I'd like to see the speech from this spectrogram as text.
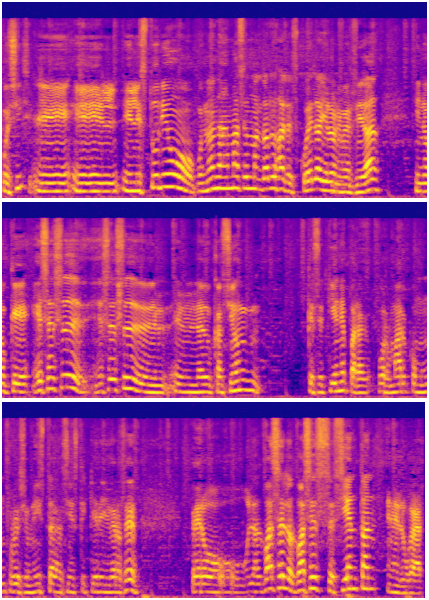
pues sí, eh, el, el, estudio, pues no nada más es mandarlos a la escuela y a la universidad, sino que esa es, esa es la educación que se tiene para formar como un profesionista, así es que quiere llegar a ser pero las bases, las bases se sientan en el hogar,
